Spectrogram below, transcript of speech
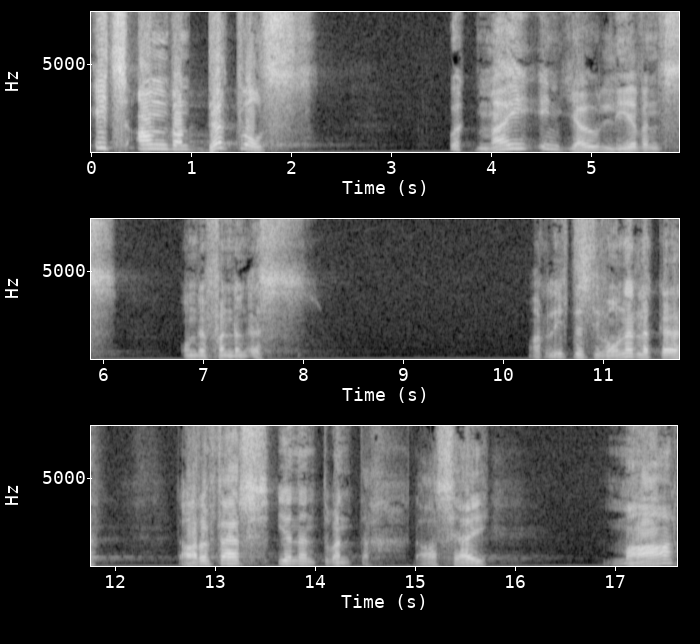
iets aan want dikwels ook my en jou lewens ondervinding is. Maar liefdes die wonderlike daar in vers 21. Daar sê hy maar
